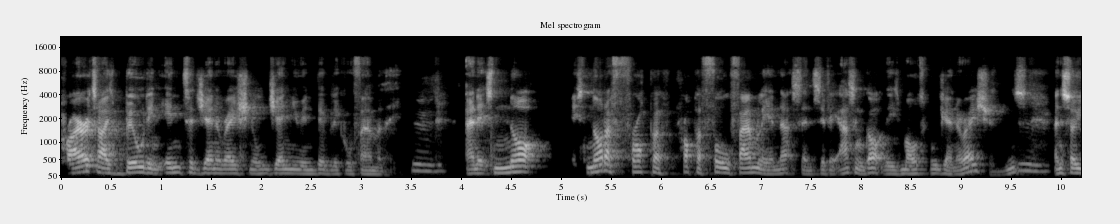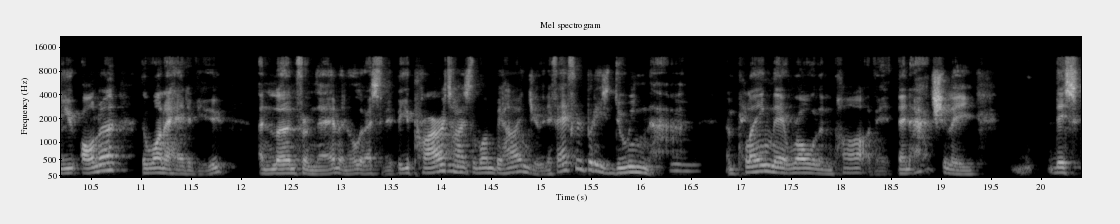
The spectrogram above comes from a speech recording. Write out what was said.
prioritize building intergenerational genuine biblical family mm. and it's not it's not a proper proper full family in that sense if it hasn't got these multiple generations mm. and so you honor the one ahead of you and learn from them and all the rest of it but you prioritize mm. the one behind you and if everybody's doing that mm. and playing their role and part of it then actually this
